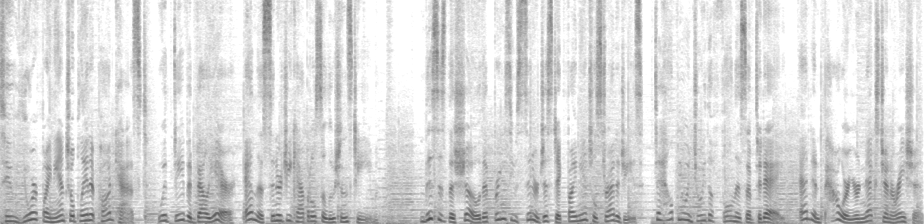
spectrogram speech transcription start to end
to Your Financial Planet podcast with David Vallieres and the Synergy Capital Solutions team. This is the show that brings you synergistic financial strategies to help you enjoy the fullness of today and empower your next generation.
